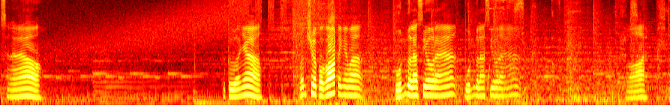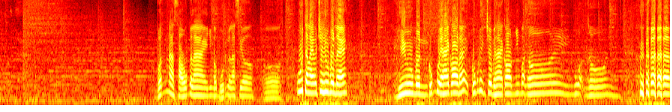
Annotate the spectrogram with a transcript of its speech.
Xem nào. Từ từ nhá. Vẫn chưa có gót anh em ạ. à bốn Glacier đã bốn Glacier đã Rồi. Vẫn là 6 Glide nhưng mà bốn Glacier. Ờ. Ui thằng này cũng chơi Human này. Human cũng 12 con đấy. Cũng định chơi 12 con. Nhưng bạn ơi Muộn rồi.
